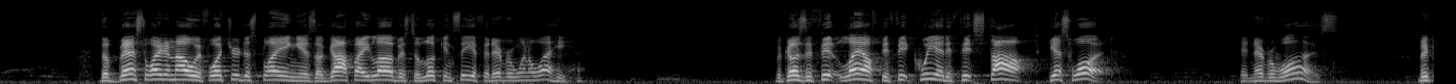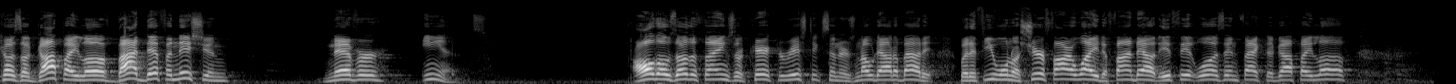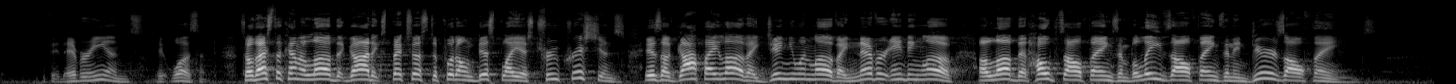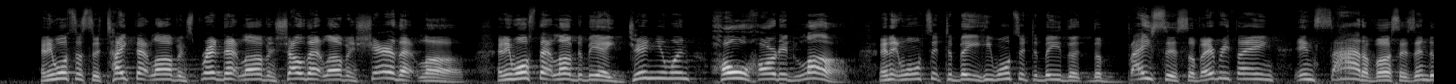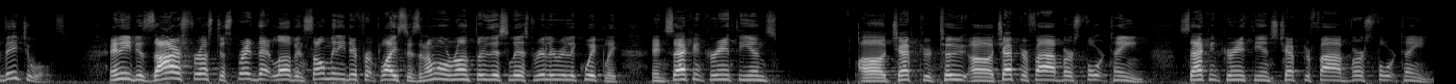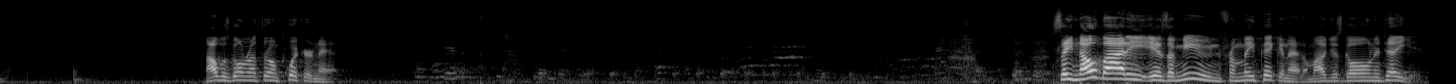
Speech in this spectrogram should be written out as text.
The best way to know if what you're displaying is agape love is to look and see if it ever went away. Because if it left, if it quit, if it stopped, guess what? It never was. Because agape love, by definition, never ends. All those other things are characteristics, and there's no doubt about it. But if you want a surefire way to find out if it was, in fact, agape love, if it ever ends, it wasn't. So that's the kind of love that God expects us to put on display as true Christians is agape love, a genuine love, a never-ending love, a love that hopes all things and believes all things and endures all things. And he wants us to take that love and spread that love and show that love and share that love. And he wants that love to be a genuine, wholehearted love. And it wants it to be, he wants it to be the, the basis of everything inside of us as individuals. And He desires for us to spread that love in so many different places. And I'm going to run through this list really, really quickly. In 2 Corinthians uh, chapter, two, uh, chapter 5, verse 14. 2 Corinthians chapter 5, verse 14. I was going to run through them quicker than that. See, nobody is immune from me picking at them. I'll just go on and tell you.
